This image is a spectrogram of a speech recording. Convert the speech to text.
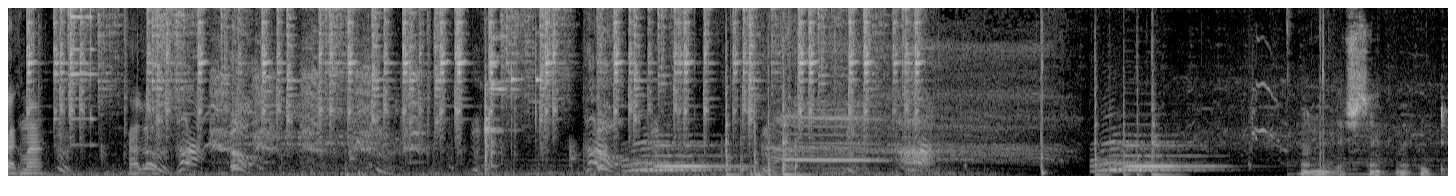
ustach ma. Halo? Another sack, my boot.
